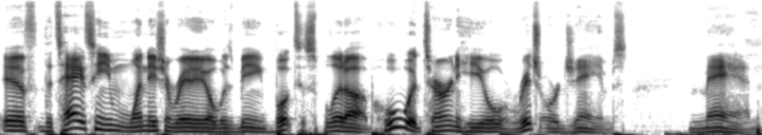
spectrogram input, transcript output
if the tag team One Nation Radio was being booked to split up, who would turn heel, Rich or James? Man,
